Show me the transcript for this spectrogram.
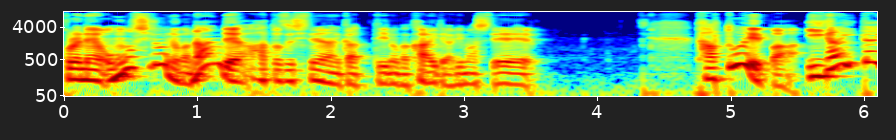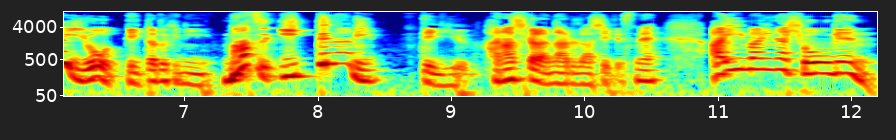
これね、面白いのがなんで発達してないかっていうのが書いてありまして、例えば、胃が痛いよって言った時に、まず胃って何っていう話からなるらしいですね。曖昧な表現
